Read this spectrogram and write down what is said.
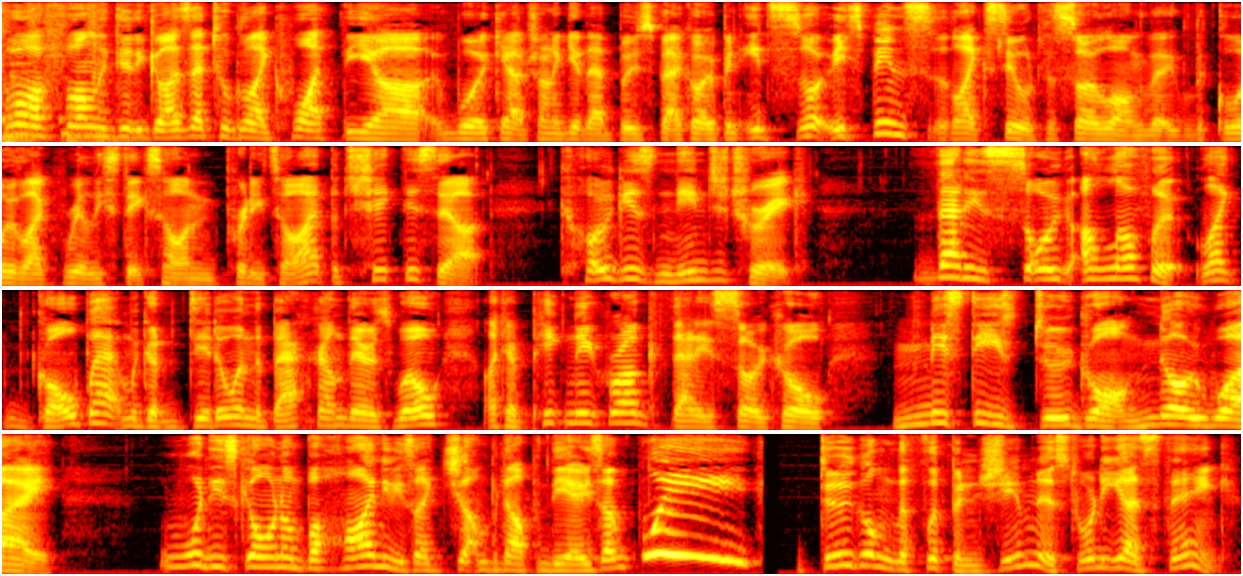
Oh, I finally did it, guys. That took like quite the uh, workout trying to get that boost back open. It's so it's been like sealed for so long that the glue like really sticks on pretty tight. But check this out, Koga's ninja trick. That is so, I love it. Like Golbat, and we got a Ditto in the background there as well. Like a picnic rug, that is so cool. Misty's Dewgong, no way. What is going on behind him? He's like jumping up in the air. He's like, wee! Dewgong the flippin' gymnast, what do you guys think?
